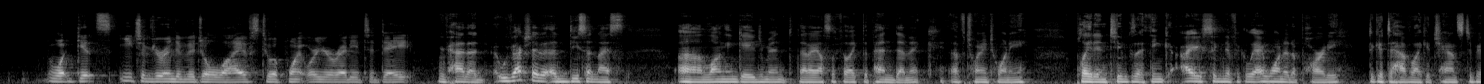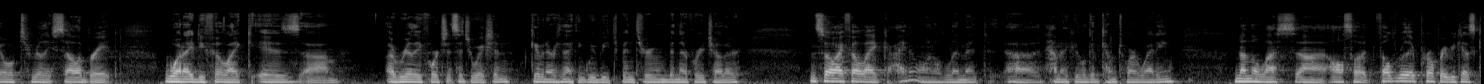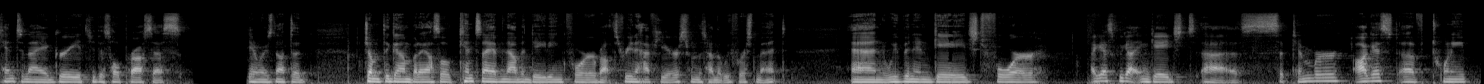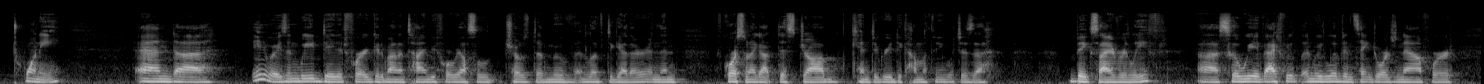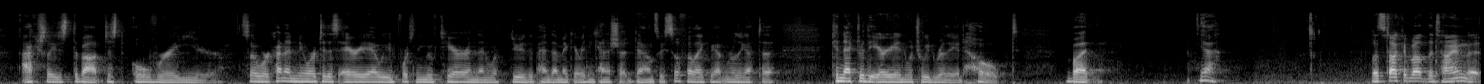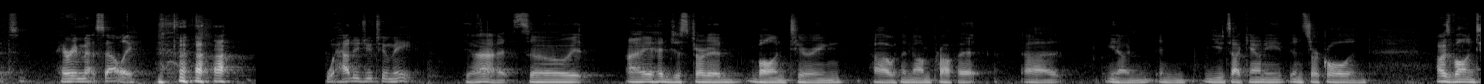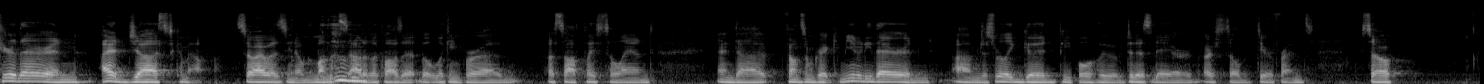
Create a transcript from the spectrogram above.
what gets each of your individual lives to a point where you're ready to date. We've had a we've actually had a decent, nice, uh, long engagement that I also feel like the pandemic of 2020 played into because I think I significantly I wanted a party to get to have like a chance to be able to really celebrate what I do feel like is um, a really fortunate situation given everything I think we've each been through and been there for each other. And so I felt like I don't want to limit uh, how many people could come to our wedding. Nonetheless, uh, also it felt really appropriate because Kent and I agreed through this whole process. Anyways, not to jump the gun, but I also Kent and I have now been dating for about three and a half years from the time that we first met, and we've been engaged for. I guess we got engaged uh, September, August of 2020, and uh, anyways, and we dated for a good amount of time before we also chose to move and live together. And then, of course, when I got this job, Kent agreed to come with me, which is a big sigh of relief. Uh, so we have actually, and we lived in St. George now for actually just about just over a year. So we're kind of newer to this area. We unfortunately moved here, and then with due to the pandemic, everything kind of shut down. So we still feel like we haven't really got to connect with the area in which we'd really had hoped. But yeah, Let's talk about the time that Harry met Sally. How did you two meet? Yeah, so it, I had just started volunteering uh, with a nonprofit, uh, you know, in, in Utah County Encircle, and I was a volunteer there, and I had just come out, so I was, you know, months out of the closet, but looking for a, a soft place to land, and uh, found some great community there, and um, just really good people who, to this day, are, are still dear friends. So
